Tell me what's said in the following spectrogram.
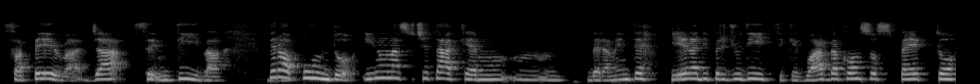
sapeva, già sentiva, però appunto in una società che è mm, veramente piena di pregiudizi, che guarda con sospetto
